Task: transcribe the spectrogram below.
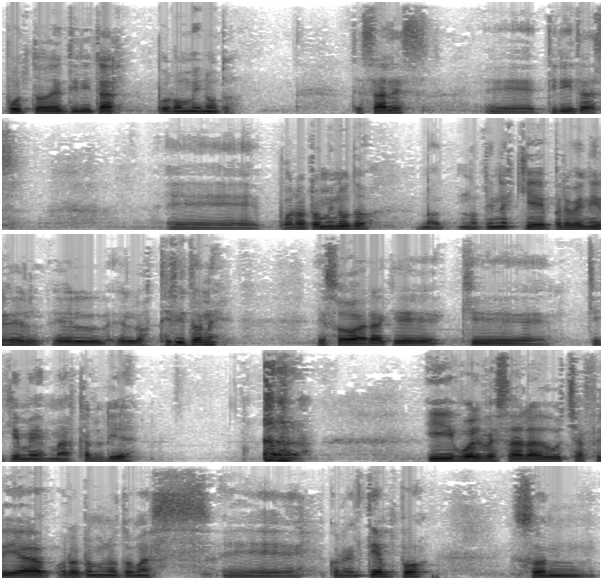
punto de tiritar por un minuto. Te sales, eh, tiritas eh, por otro minuto. No, no, tienes que prevenir los tiritones. Eso hará que, que, que quemes más calorías. y vuelves a la ducha fría por otro minuto más. Eh, con el tiempo son,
